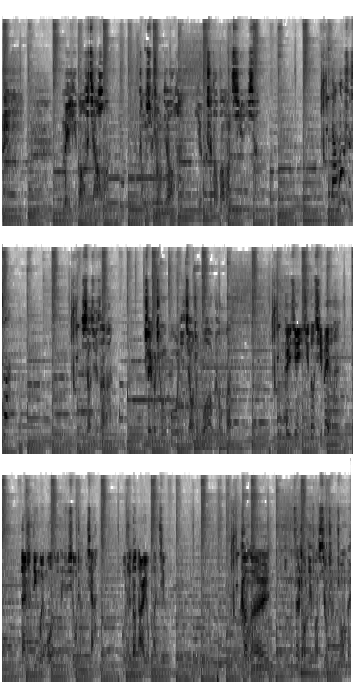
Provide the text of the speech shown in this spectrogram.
没礼貌的家伙，西撞掉了也不知道帮忙捡一下。老孟叔叔，小橘子，这个称呼你叫着不拗口吗？配件已经都齐备了，但是定位模组得去修整一下，不知道哪儿有环境。看来你们在找地方修整装备，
